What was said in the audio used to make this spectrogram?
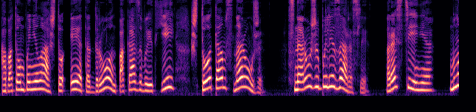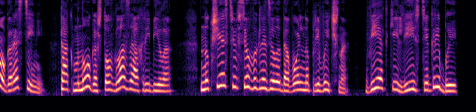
а потом поняла, что этот дрон показывает ей, что там снаружи. Снаружи были заросли, растения, много растений, так много, что в глазах рябило. Но, к счастью, все выглядело довольно привычно. Ветки, листья, грибы.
